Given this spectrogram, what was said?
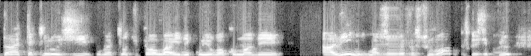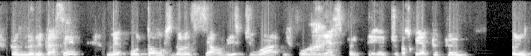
dans la technologie où maintenant tu peux envoyer des courriers recommandés en ligne. Moi, je le fais souvent parce que j'ai plus comme me déplacer. Mais autant aussi dans le service, tu vois, il faut respecter. Et je pense qu'il y a toute une, une,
